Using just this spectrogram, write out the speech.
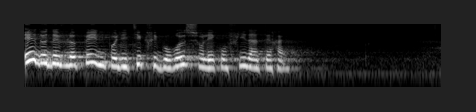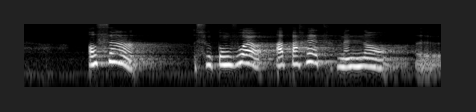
et de développer une politique rigoureuse sur les conflits d'intérêts. Enfin, ce qu'on voit apparaître maintenant, euh,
